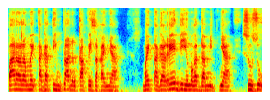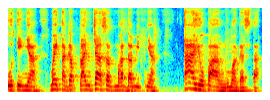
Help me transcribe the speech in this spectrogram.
para lang may taga-timpla ng kape sa kanya. May taga-ready yung mga damit niya, susuutin niya. May taga-plancha sa mga damit niya. Tayo pa ang gumagasta.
